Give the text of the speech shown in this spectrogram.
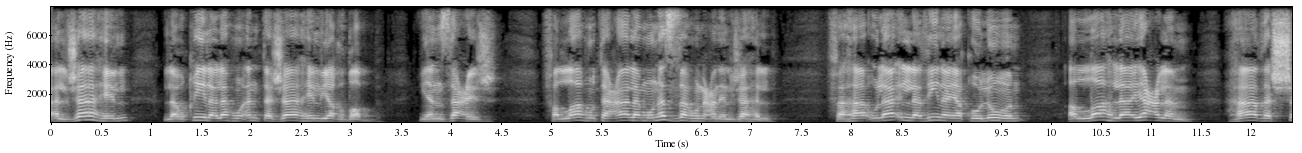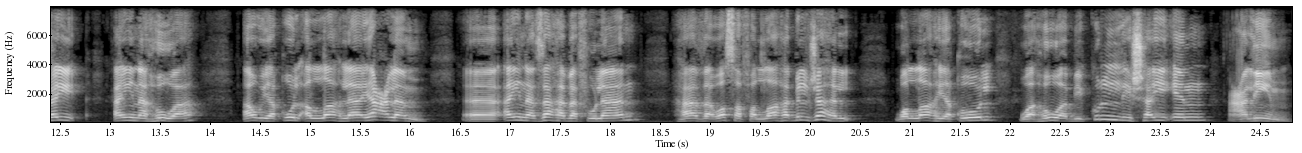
الجاهل لو قيل له أنت جاهل يغضب ينزعج فالله تعالى منزه عن الجهل. فهؤلاء الذين يقولون الله لا يعلم هذا الشيء أين هو أو يقول الله لا يعلم أين ذهب فلان هذا وصف الله بالجهل. والله يقول وهو بكل شيء عليم.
